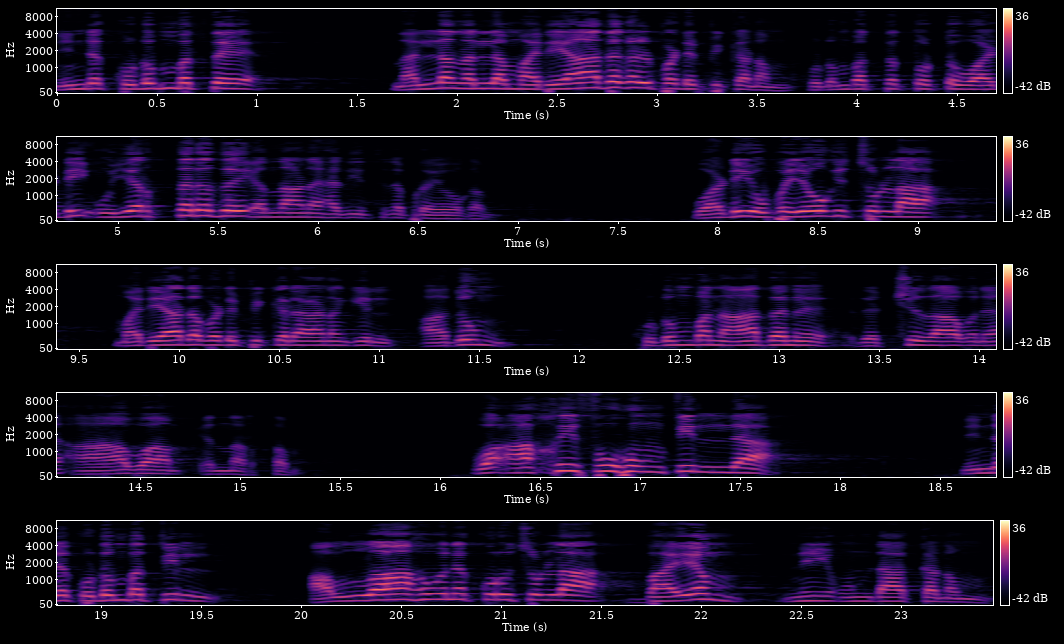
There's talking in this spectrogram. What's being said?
നിന്റെ കുടുംബത്തെ നല്ല നല്ല മര്യാദകൾ പഠിപ്പിക്കണം. കുടുംബത്തെ തൊട്ട് വടി ഉയർത്തരുത് എന്നാണ് ഹദീത്തിന്റെ പ്രയോഗം. വടി ഉപയോഗിച്ചുള്ള മര്യാദ പഠിപ്പിക്കലാണെങ്കിൽ അതും കുടുംബനാഥന് രക്ഷിതാവിന് ആവാം എന്നർത്ഥം. വ അഹിഫുഹും ഫില്ല. നിന്റെ കുടുംബത്തിൽ അള്ളാഹുവിനെ കുറിച്ചുള്ള ഭയം നീ ഉണ്ടാക്കണം.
